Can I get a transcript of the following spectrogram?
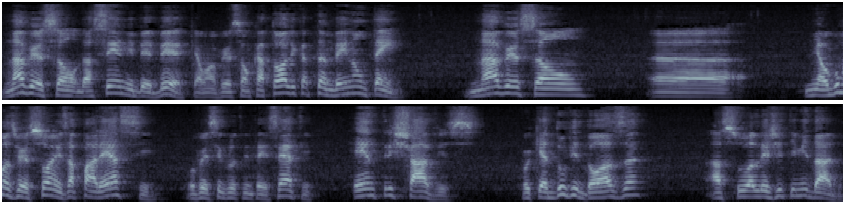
Na versão da CNBB, que é uma versão católica, também não tem. Na versão. Uh, em algumas versões aparece o versículo 37 entre chaves, porque é duvidosa a sua legitimidade.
